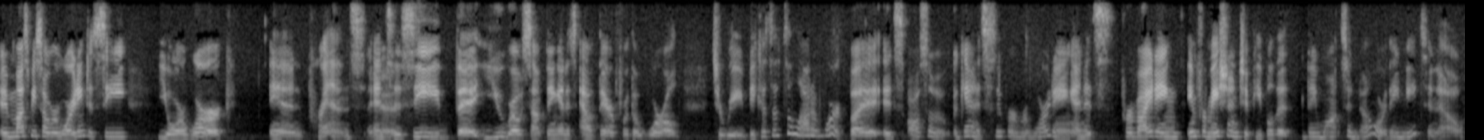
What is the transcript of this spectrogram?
it must be so rewarding to see your work in print It and to see that you wrote something and it's out there for the world to read because it's a lot of work but it's also again it's super rewarding and it's providing information to people that they want to know or they need to know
